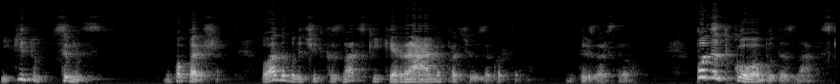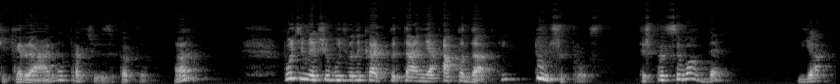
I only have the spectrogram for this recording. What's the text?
Який тут цимис? Ну, по-перше, влада буде чітко знати, скільки реально працює за кордоном. Ну, Ти ж зареєструвався. Податкова буде знати, скільки реально працює за кордоном. А? Потім, якщо будуть виникати питання, а податки, тут же просто. Ти ж працював, де? Як?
